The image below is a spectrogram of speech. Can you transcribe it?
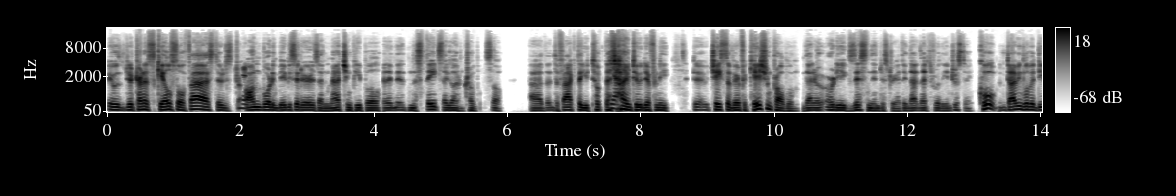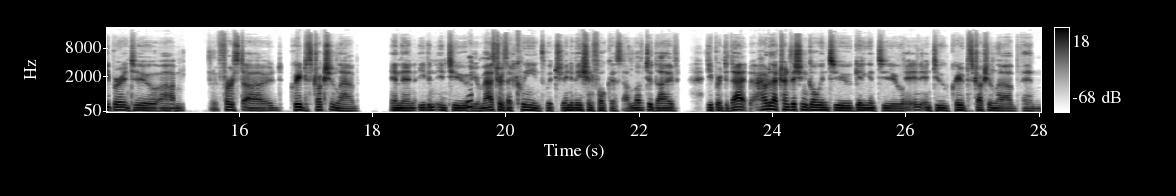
it was you're trying to scale so fast. They're just Yeah. onboarding babysitters and matching people. And in, in the states, they got in trouble. So uh, the, the fact that you took the Yeah. time to definitely to chase the verification problem that already exists in the industry, I think that that's really interesting. Cool. Diving a little bit deeper into um, first uh, creative destruction lab, and then even into Yeah. your masters at Queens, which innovation focus. I'd love to dive deeper into that. How did that transition go into getting into in, into creative destruction lab and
